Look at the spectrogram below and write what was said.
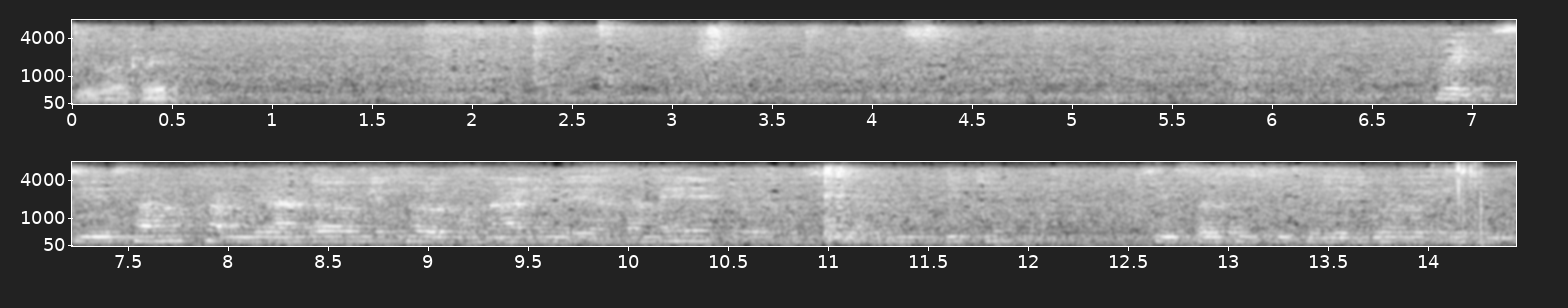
De barrera. Bueno, si estamos cambiando de método hormonal inmediatamente, bueno, si ya lo hemos dicho, si está sustituyendo in-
